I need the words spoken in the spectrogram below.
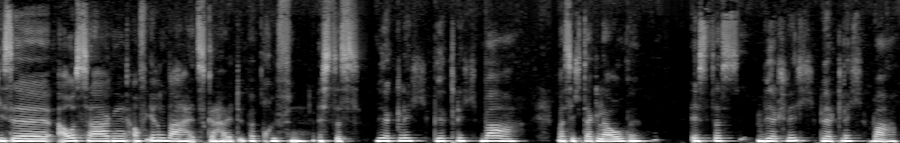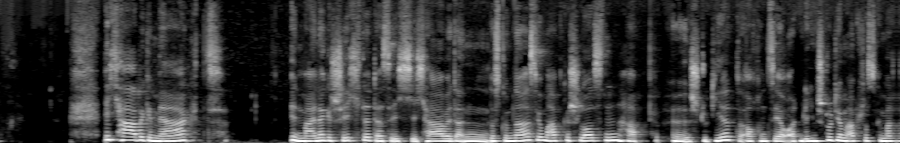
diese Aussagen auf ihren Wahrheitsgehalt überprüfen. Ist es wirklich, wirklich wahr, was ich da glaube? Ist es wirklich, wirklich wahr? Ich habe gemerkt, in meiner Geschichte, dass ich, ich habe dann das Gymnasium abgeschlossen, habe äh, studiert, auch einen sehr ordentlichen Studiumabschluss gemacht,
